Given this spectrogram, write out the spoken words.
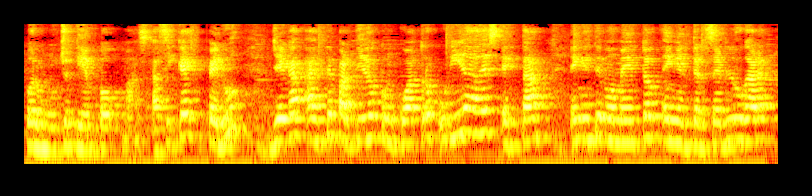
por mucho tiempo más. Así que Perú llega a este partido con cuatro unidades, está en este momento en el tercer lugar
